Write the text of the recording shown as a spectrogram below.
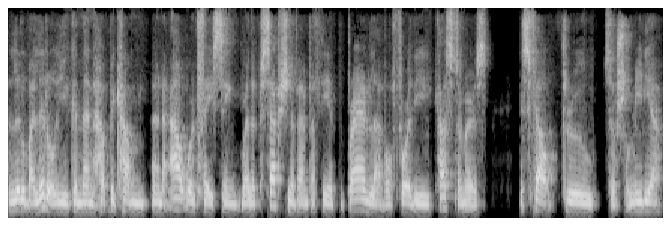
And little by little, you can then become an outward facing where the perception of empathy at the brand level for the customers is felt through social media,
